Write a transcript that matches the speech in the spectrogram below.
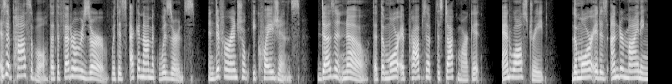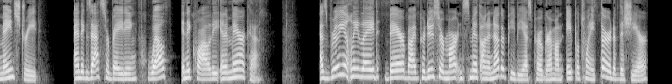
Is it possible that the Federal Reserve, with its economic wizards and differential equations, doesn't know that the more it props up the stock market and Wall Street, the more it is undermining Main Street and exacerbating wealth inequality in America? As brilliantly laid bare by producer Martin Smith on another PBS program on April 23rd of this year,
